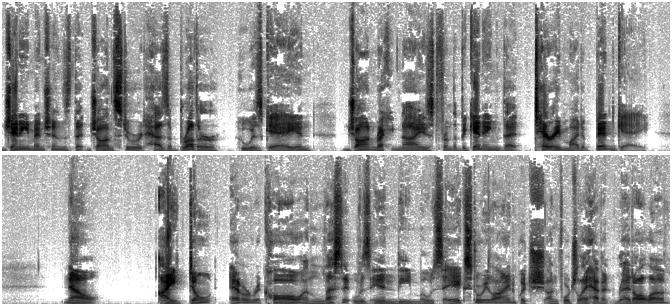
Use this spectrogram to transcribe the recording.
Jenny mentions that John Stewart has a brother who is gay, and John recognized from the beginning that Terry might have been gay. Now, I don't ever recall, unless it was in the Mosaic storyline, which unfortunately I haven't read all of,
